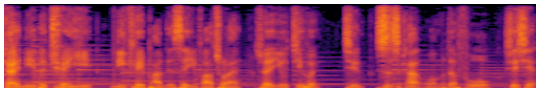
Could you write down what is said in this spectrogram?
该你的权益，你可以把你的声音发出来。所以有机会，请试试看我们的服务，谢谢。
